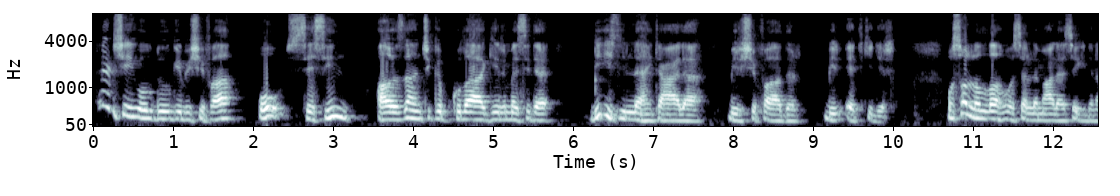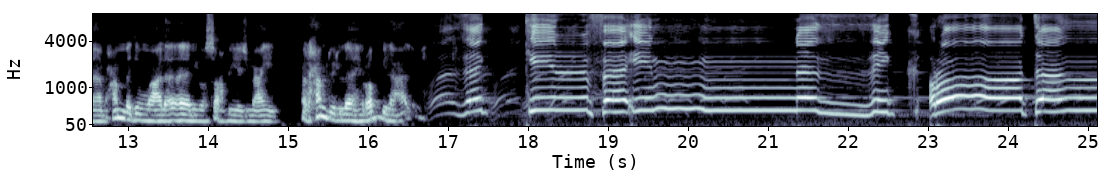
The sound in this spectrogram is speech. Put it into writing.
her şey olduğu gibi şifa, o sesin ağızdan çıkıp kulağa girmesi de biiznillahü teala bir şifadır, bir etkidir. وصلى الله وسلم على سيدنا محمد وعلى آله وصحبه أجمعين. والحمد لله رب العالمين. وذكر فإن الذكرى تنفع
